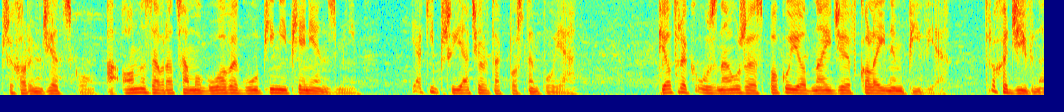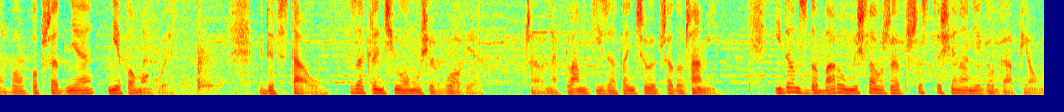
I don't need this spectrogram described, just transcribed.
przy chorym dziecku, a on zawraca mu głowę głupimi pieniędzmi? Jaki przyjaciel tak postępuje? Piotrek uznał, że spokój odnajdzie w kolejnym piwie. Trochę dziwne, bo poprzednie nie pomogły. Gdy wstał, zakręciło mu się w głowie. Czarne plamki zatańczyły przed oczami. Idąc do baru, myślał, że wszyscy się na niego gapią.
